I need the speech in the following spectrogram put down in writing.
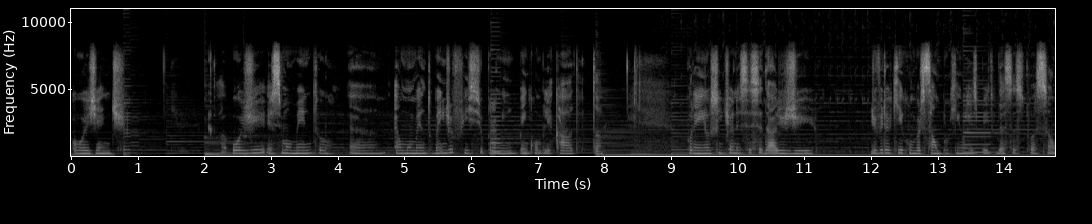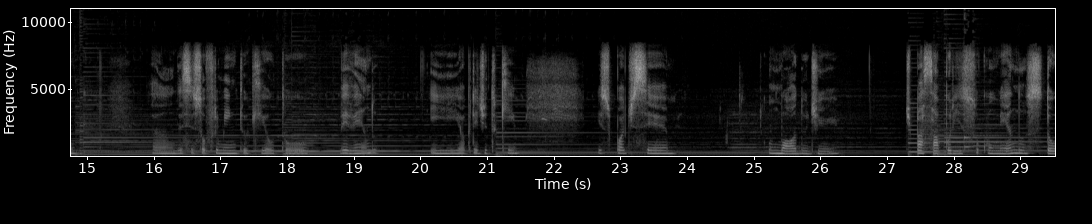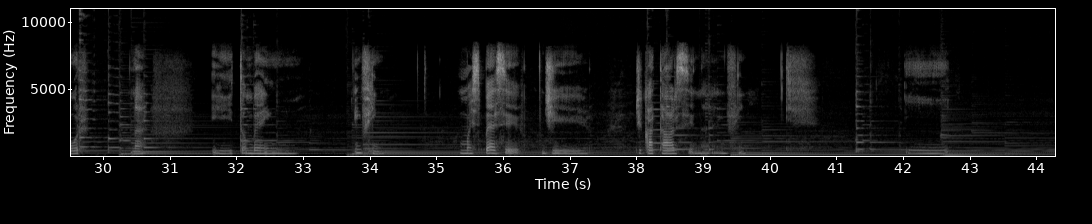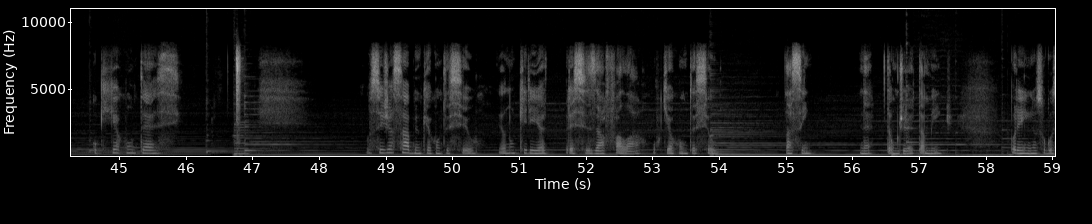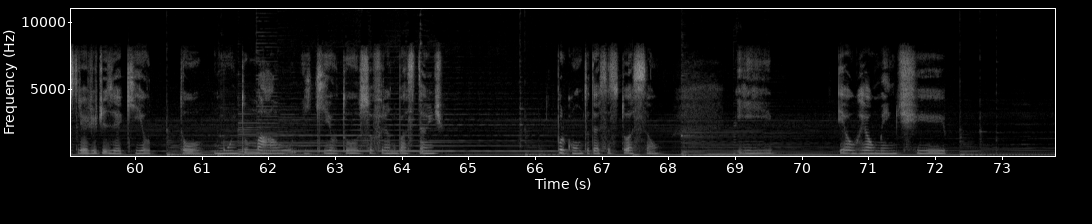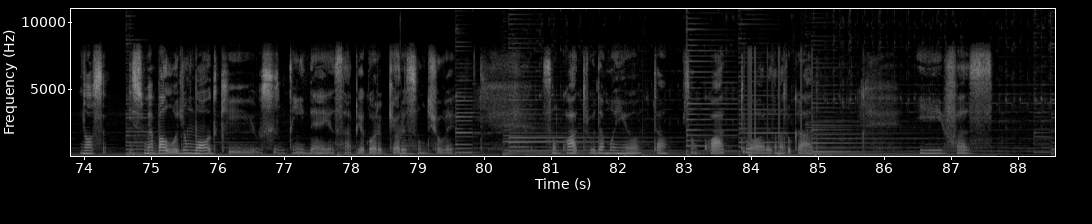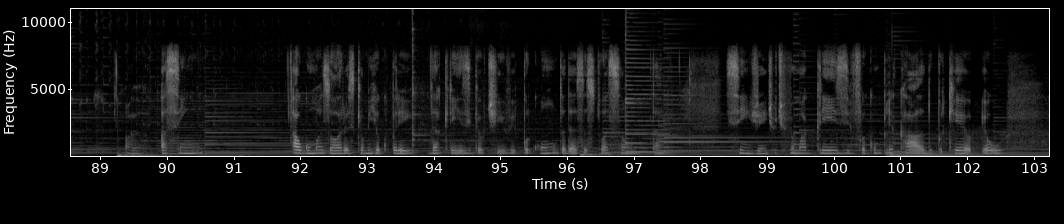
Oi, gente. Hoje, esse momento é, é um momento bem difícil para mim, bem complicado, tá? Porém, eu senti a necessidade de, de vir aqui conversar um pouquinho a respeito dessa situação, uh, desse sofrimento que eu tô vivendo. E eu acredito que isso pode ser um modo de de passar por isso com menos dor, né? E também, enfim, uma espécie de, de catarse, né? Enfim. E o que, que acontece? Vocês já sabem o que aconteceu. Eu não queria precisar falar o que aconteceu assim né, tão diretamente. Porém, eu só gostaria de dizer que eu tô muito mal e que eu tô sofrendo bastante por conta dessa situação. E eu realmente. Nossa, isso me abalou de um modo que vocês não têm ideia, sabe? Agora que horas são? Deixa eu ver. São quatro da manhã, tá? São quatro horas da madrugada e faz assim algumas horas que eu me recuperei da crise que eu tive por conta dessa situação, tá? Sim, gente, eu tive uma crise, foi complicado porque eu,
